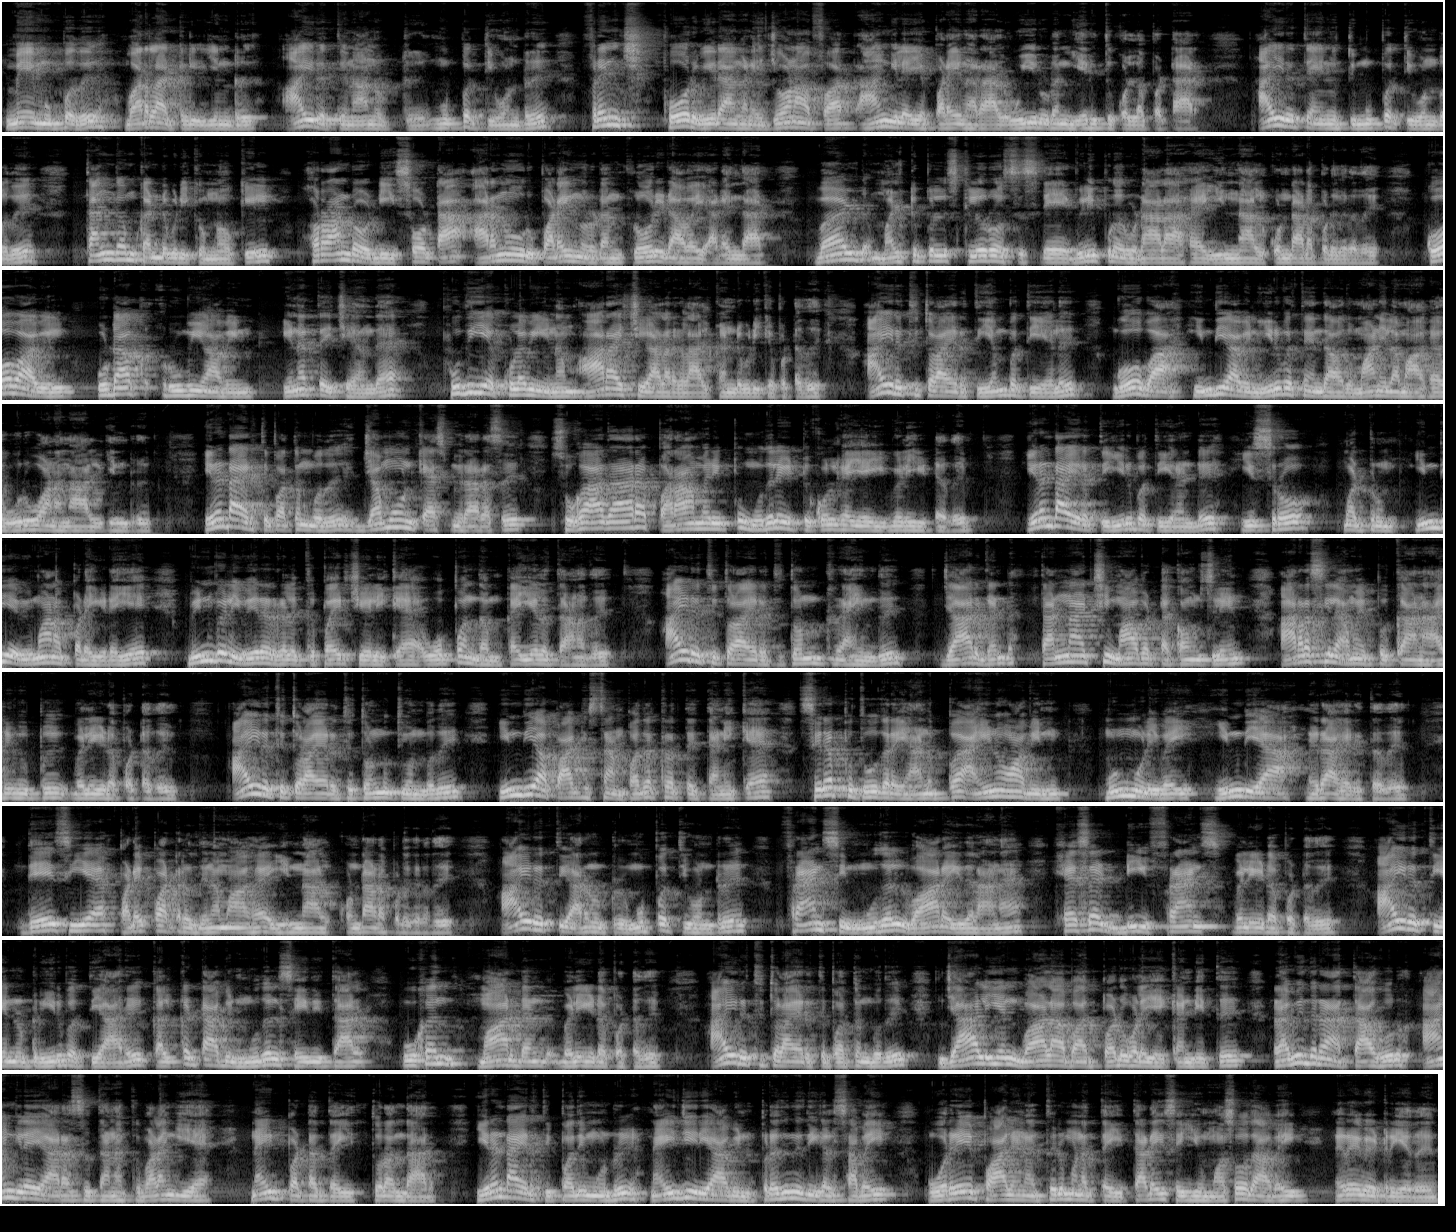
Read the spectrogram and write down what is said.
மே முப்பது வரலாற்றில் இன்று ஆயிரத்தி நானூற்று முப்பத்தி ஒன்று பிரெஞ்சு போர் வீராங்கனை ஜோனா பார்க் ஆங்கிலேய படையினரால் உயிருடன் எரித்து கொல்லப்பட்டார். ஆயிரத்தி ஐநூற்றி முப்பத்தி ஒன்பது தங்கம் கண்டுபிடிக்கும் நோக்கில் ஹொராண்டோ டி சோட்டா அறநூறு படையினருடன் புளோரிடாவை அடைந்தார். வேர்ல்டு மல்டிபிள் ஸ்கிலரோசிஸ் டே விழிப்புணர்வு நாளாக இந்நாள் கொண்டாடப்படுகிறது. கோவாவில் உடாக் ரூமியாவின் இனத்தைச் சேர்ந்த புதிய குளவி இனம் ஆராய்ச்சியாளர்களால் கண்டுபிடிக்கப்பட்டது. ஆயிரத்தி தொள்ளாயிரத்தி எண்பத்தி ஏழு கோவா இந்தியாவின் இருபத்தைந்தாவது மாநிலமாக உருவான நாள் இன்று. இரண்டாயிரத்தி பத்தொன்பது ஜம்மு அண்ட் காஷ்மீர் அரசு சுகாதார பராமரிப்பு முதலீட்டு கொள்கையை வெளியிட்டது. இரண்டாயிரத்தி இருபத்தி இரண்டு இஸ்ரோ மற்றும் இந்திய விமானப்படை இடையே விண்வெளி வீரர்களுக்கு பயிற்சி அளிக்க ஒப்பந்தம் கையெழுத்தானது. ஆயிரத்தி தொள்ளாயிரத்தி தொண்ணூற்றி ஐந்து ஜார்க்கண்ட் தன்னாட்சி மாவட்ட கவுன்சிலின் அரசியல் அமைப்புக்கான அறிவிப்பு வெளியிடப்பட்டது. ஆயிரத்தி தொள்ளாயிரத்தி தொண்ணூற்றி ஒன்பது இந்தியா பாகிஸ்தான் பதற்றத்தை தணிக்க சிறப்பு தூதரை அனுப்ப ஐநோவாவின் முன்மொழிவை இந்தியா நிராகரித்தது. தேசிய படைப்பாற்றல் தினமாக இந்நாள் கொண்டாடப்படுகிறது. ஆயிரத்தி அறுநூற்று முப்பத்தி ஒன்று பிரான்சின் முதல் வார இதழான ஹெசட் டி பிரான்ஸ் வெளியிடப்பட்டது. ஆயிரத்தி எண்ணூற்று இருபத்தி ஆறு கல்கட்டாவின் முதல் செய்தித்தாள் உகந்த் மார்டண்ட் வெளியிடப்பட்டது. ஆயிரத்தி தொள்ளாயிரத்தி பத்தொன்பது ஜாலியன் வாலாபாத் படுகொலையை கண்டித்து ரவீந்திரநாத் தாகூர் ஆங்கிலேய அரசு தனக்கு வழங்கிய நைட் பட்டத்தை துறந்தார். இரண்டாயிரத்தி பதிமூன்று நைஜீரியாவின் பிரதிநிதிகள் சபை ஒரே பாலின திருமணத்தை தடை செய்யும் மசோதாவை நிறைவேற்றியது.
